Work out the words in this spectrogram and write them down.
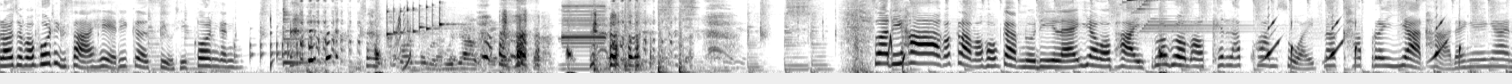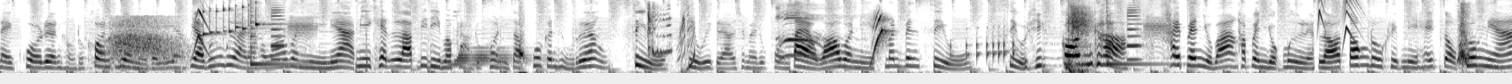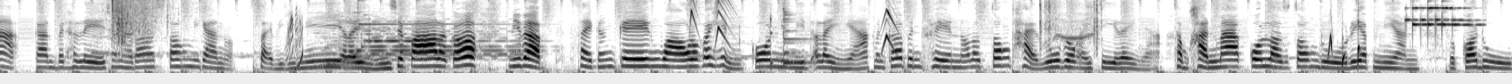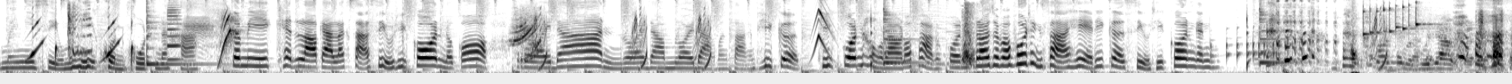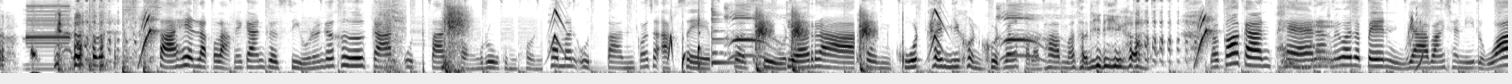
เราจะมาพูดถึงสาเหตุที่เกิดสิวที่ก้นกัน ก้นี่มันพูดยากเหมือนกัน วัสดีค่ะ ก็กลับมาพบกับหนูดีและเยาวภัย รวบรวมเอาเคล็ดลับความสวยราคาประหยัดหาได้ง่าย ๆ ในครัวเรือนของทุกคนเบื่อหนูกันหรือยังอย่าเพิ่งเบื่อนะคะว่าวันนี้เนี่ยมีเคล็ดลับดีๆมาฝากทุกคนจะพูดกันถึงเรื่องสิวสิวอีกแล้วใช่ไหมทุกคน แต่ว่าวันนี้มันเป็นสิวสิวที่ก้นค่ะ ใครเป็นอยู่บ้างถ้าเป็นยกมือเลย แล้วต้องดูคลิปนี้ให้จบช่วงเนี้ยการไปทะเลใช่ไหมเราต้องมีการแบบใส่บิกินี่อะไรอย่างนี้ใช่ปะแล้วก็มีแบบ ใส่กางเกงเว้าแล้วก็เห็นก้นนิดๆอะไรอย่างเงี้ยมันก็เป็นเทรนด์เนาะเราต้องถ่ายรูปลงไอจีอะไรอย่างเงี้ยสำคัญมากก้นเราจะต้องดูเรียบเนียน แล้วก็ดูไม่มีสิวไม่มีขนคุดนะคะ จะมีเคล็ดลับการรักษาสิวที่ก้นแล้วก็รอยด้าน รอยดำรอยด่างต่างๆ ที่เกิดที่ก้นของเรามาฝากทุกคน เราจะมาพูดถึงสาเหตุที่เกิดสิวที่ก้นกันก็นี่มันพูดยากเหมือนกัน สาเหตุหลักๆ ในการเกิดสิวนั่นก็คือ การอุดตันของรูขุมขนพอมันอุดตันก็จะอักเสบ เกิดสิวเชื้อราขนคุดใครมีขนคุดบ้างสารภาพมาตอนที่ดีค่ะ แล้วก็การแพ้นะไม่ว่าจะเป็นยาบางชนิดหรือว่า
